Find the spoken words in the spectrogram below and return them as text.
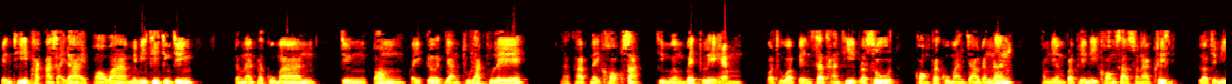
เป็นที่พักอาศัยได้ เพราะว่าไม่มีที่จริง ๆ ดังนั้นพระกุมารจึงต้องไปเกิดอย่างทุลักทุเลนะครับ ในคอกสัตว์ที่เมืองเบธเลเฮม ก็ถือว่าเป็นสถานที่ประสูติของพระกุมารเจ้าดังนั้น ธรรมเนียมประเพณีของศาสนาคริสต์เราจะมี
